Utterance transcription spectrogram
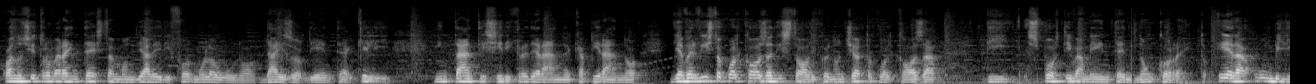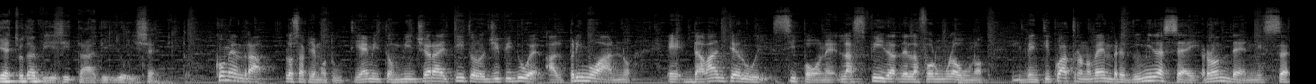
quando si troverà in testa al mondiale di Formula 1, da esordiente anche lì, in tanti si ricrederanno e capiranno di aver visto qualcosa di storico e non certo qualcosa di sportivamente non corretto. Era un biglietto da visita di Lewis Hamilton. Come andrà lo sappiamo tutti, Hamilton vincerà il titolo GP2 al primo anno e davanti a lui si pone la sfida della Formula 1. Il 24 novembre 2006 Ron Dennis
